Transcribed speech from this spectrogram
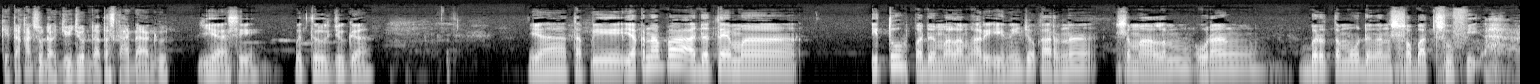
kita kan sudah jujur di atas keadaan Gun. Iya sih, betul juga. Ya, tapi ya kenapa ada tema itu pada malam hari ini, Jo? Karena semalam orang bertemu dengan sobat sufi ah,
